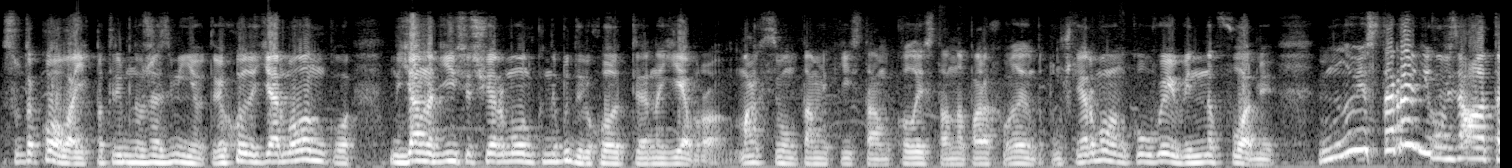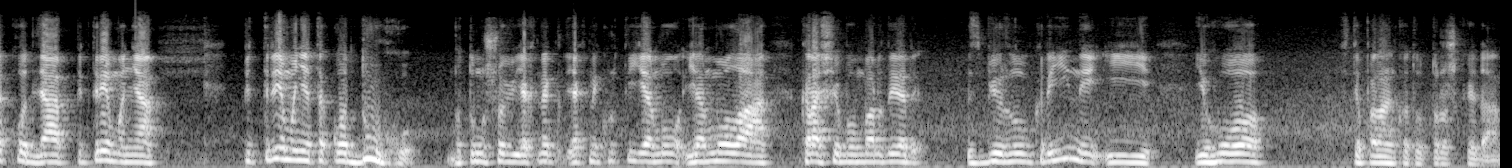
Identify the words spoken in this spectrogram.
Судакова, їх потрібно вже змінювати. Виходить Ярмоленко. Ну я надіюся, що Ярмоленко не буде виходити на євро. Максимум там якийсь там колись там на пару хвилин, тому що Ярмоленко увив, він в формі. Ну і старий його взяли тако для підтримання підтримання такого духу. Бо тому що як не, як не крутий Ярмола, Ярмола кращий бомбардир збірної України і його Степаненко тут трошки да,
